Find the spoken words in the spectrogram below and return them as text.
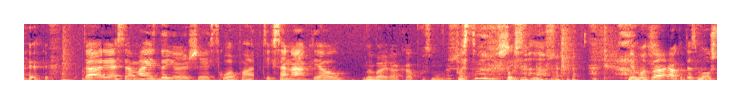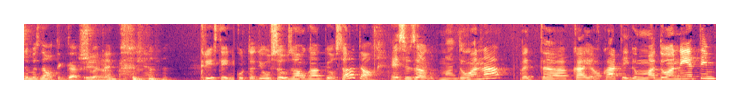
Tā arī esam aizdejojušies kopā. Cik sanāk jau? Nu, vairāk kā pusmūžs. Pusmūžs. Ņemot vērā, ka tas mūžs nemaz nav tik garš, Jā. vai ne? Kristīna, kur tad jūs uzaugāt pilsētā? Es uzaugu Madonā, bet kā jau kārtīgam madonietim,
